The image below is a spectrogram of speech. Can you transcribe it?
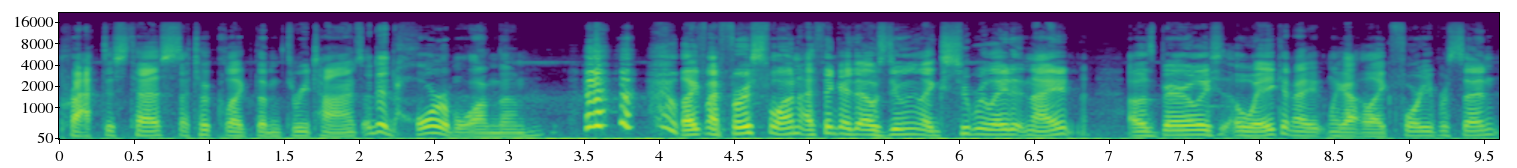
practice tests. I took like them three times. I did horrible on them. like my first one, I think I, I, was doing like super late at night. I was barely awake and I got like 40%.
